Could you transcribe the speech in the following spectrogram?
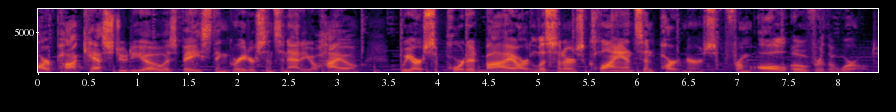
Our podcast studio is based in Greater Cincinnati, Ohio. We are supported by our listeners, clients, and partners from all over the world.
